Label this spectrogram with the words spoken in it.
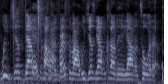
we just got Wakanda. First of all, we just got Wakanda and y'all done tore it up.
